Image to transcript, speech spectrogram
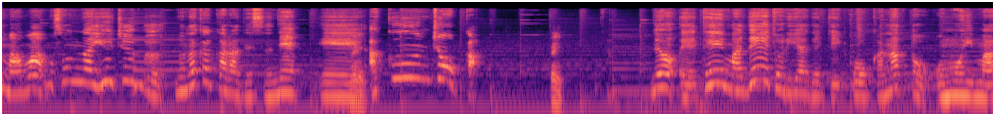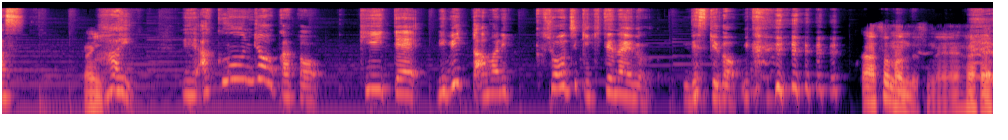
ーマは、もうそんな YouTube の中からですね、えーはい悪運浄化はいの、えーテーマで取り上げていこうかなと思います。はい。はい。えー悪運浄化と聞いて、ビビッとあまり正直来てないのですけど、みたいあ、そうなんですね。は。ない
